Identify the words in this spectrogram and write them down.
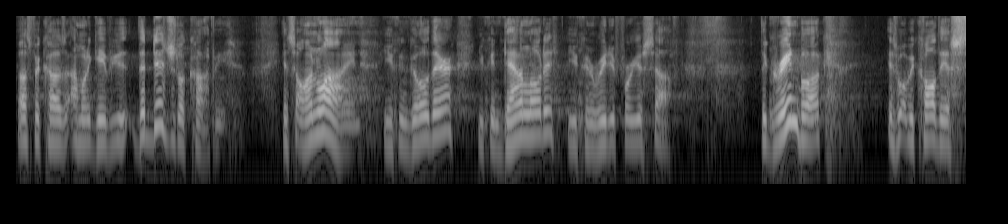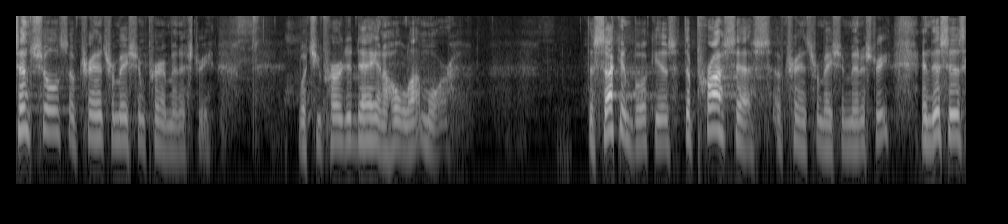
Well, it's because I'm going to give you the digital copy. It's online. You can go there, you can download it, you can read it for yourself. The green book is what we call the Essentials of Transformation Prayer Ministry, what you've heard today and a whole lot more. The second book is The Process of Transformation Ministry, and this is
